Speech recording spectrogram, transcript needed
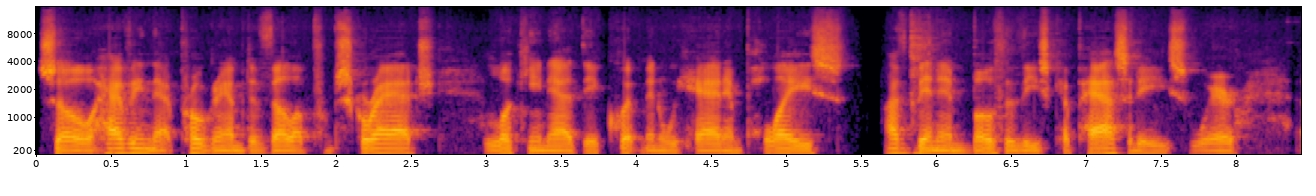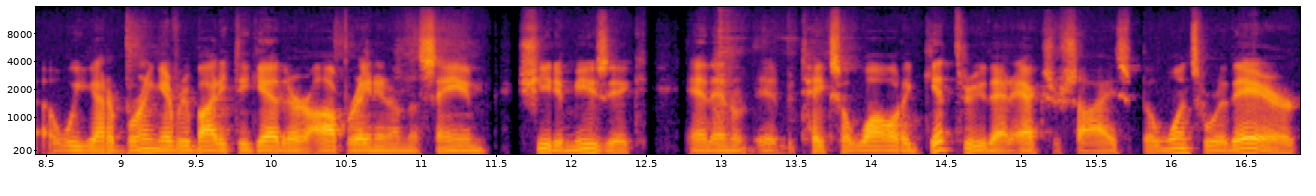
So having that program developed from scratch, looking at the equipment we had in place, I've been in both of these capacities where uh, we got to bring everybody together operating on the same sheet of music. And then it takes a while to get through that exercise. But once we're there,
